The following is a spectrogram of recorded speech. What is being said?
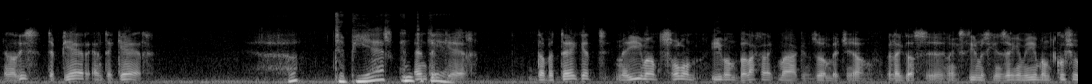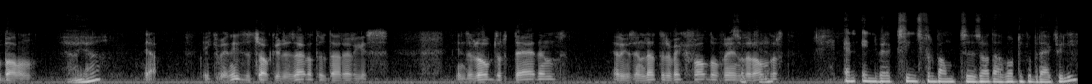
En dat is de Pierre en de Keer. De Pierre en de En de Keer. Dat betekent met iemand zollen, iemand belachelijk maken. Zo'n beetje, ja, gelijk dat ze langs hier misschien zeggen, met iemand koesjeballen. Ja, ja. Ja, ik weet niet, het zou kunnen zijn dat er daar ergens in de loop der tijden ergens een letter wegvalt of een verandert. En in welk zinsverband eh, zou dat worden gebruikt, Willy?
